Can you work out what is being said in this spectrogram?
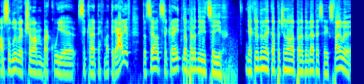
а особливо якщо вам бракує секретних матеріалів, то це от секретні. То передивіться їх. Як людина, яка починала передивлятися X-файли,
